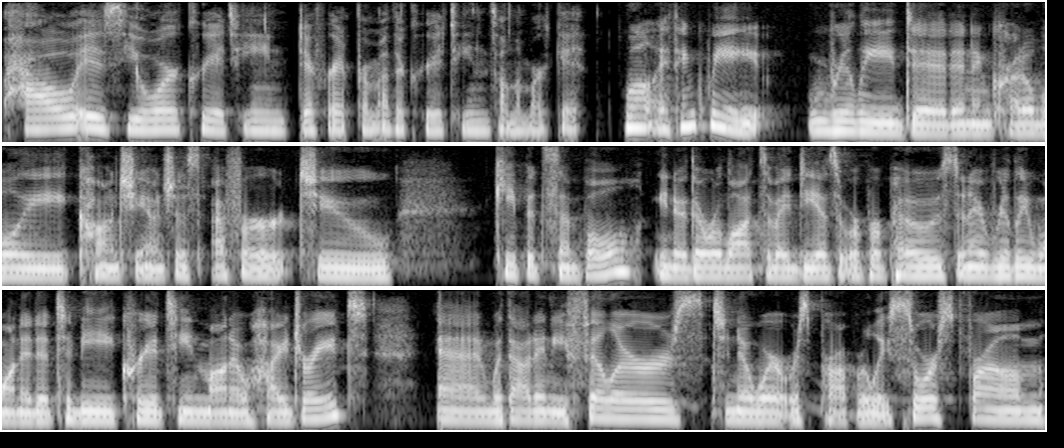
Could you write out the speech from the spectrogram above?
How is your creatine different from other creatines on the market? Well, I think we really did an incredibly conscientious effort to keep it simple. You know, there were lots of ideas that were proposed, and I really wanted it to be creatine monohydrate and without any fillers to know where it was properly sourced from.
